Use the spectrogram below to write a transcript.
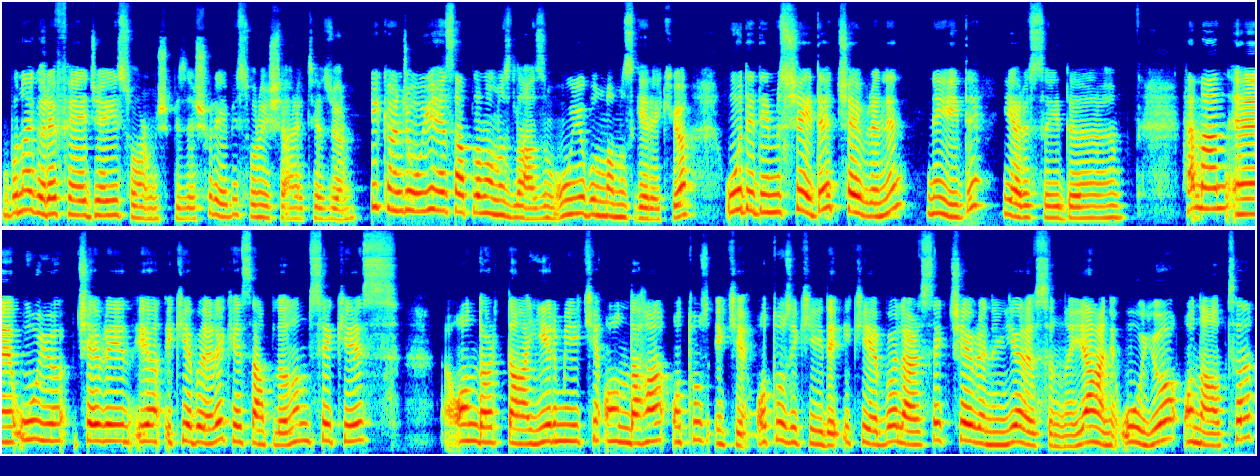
Buna göre FC'yi sormuş bize. Şuraya bir soru işareti yazıyorum. İlk önce U'yu hesaplamamız lazım. U'yu bulmamız gerekiyor. U dediğimiz şey de çevrenin neydi? Yarısıydı. Hemen e, U'yu çevreyi ikiye bölerek hesaplayalım. 8, 14 daha 22, 10 daha 32. 32'yi de 2'ye bölersek çevrenin yarısını yani U'yu 16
